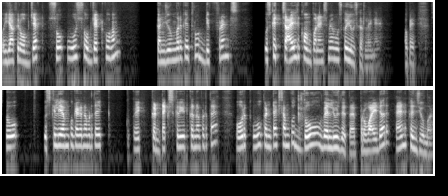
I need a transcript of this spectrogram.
या फिर ऑब्जेक्ट सो उस ऑब्जेक्ट को हम कंज्यूमर के थ्रू डिफरेंट उसके चाइल्ड कंपोनेंट्स में हम उसको यूज़ कर लेंगे ओके okay. तो उसके लिए हमको क्या करना पड़ता है? एक एक कंटेक्स्ट क्रिएट करना पड़ता है और वो कंटेक्स्ट हमको दो वैल्यूज़ देता है प्रोवाइडर एंड कंज्यूमर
